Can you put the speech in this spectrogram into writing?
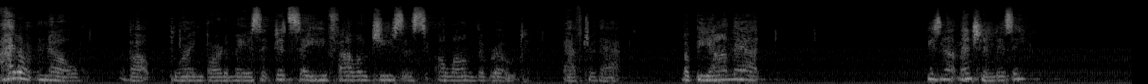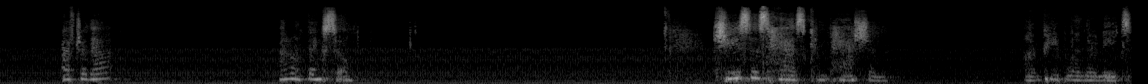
I don't know about blind Bartimaeus. It did say he followed Jesus along the road after that. But beyond that, he's not mentioned, is he? After that? I don't think so. Jesus has compassion on people and their needs.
